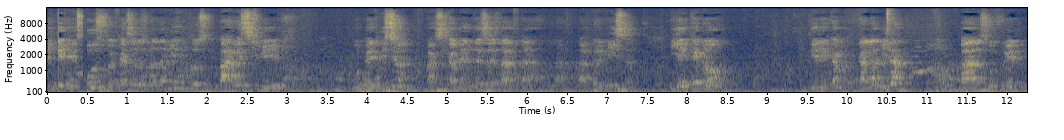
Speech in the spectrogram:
el que es justo, el que hace los mandamientos, va a recibir una bendición. Básicamente esa es la, la, premisa. Y el que no, tiene calamidad, va a sufrir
